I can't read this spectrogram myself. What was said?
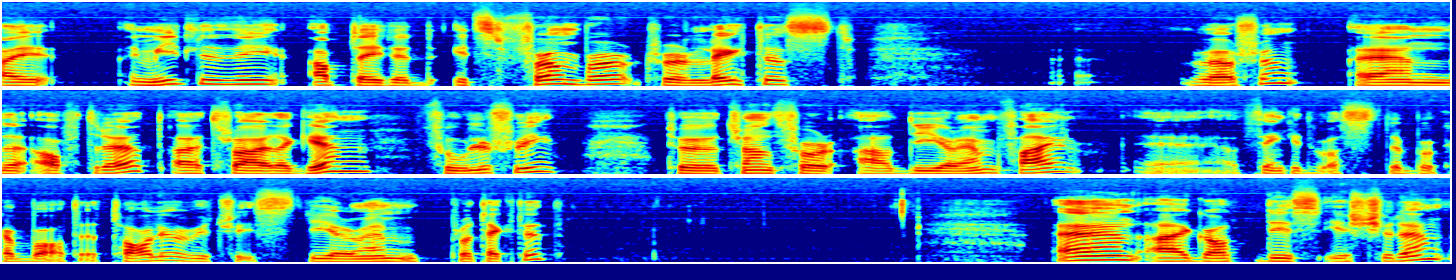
I immediately updated its firmware to the latest uh, version and after that I tried again foolishly to transfer a DRM file. Uh, I think it was the book I bought at Thalia which is DRM protected. And I got this issue then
